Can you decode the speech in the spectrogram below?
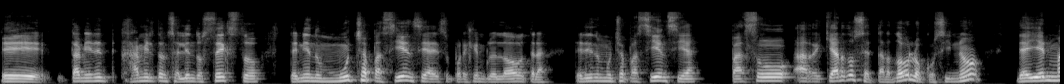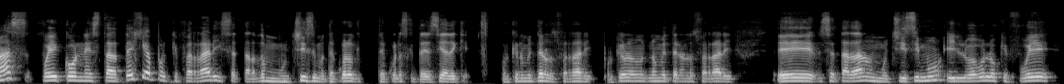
eh, también Hamilton saliendo sexto, teniendo mucha paciencia, eso por ejemplo es la otra, teniendo mucha paciencia, pasó a Ricciardo, se tardó, lo cocinó. De ahí en más fue con estrategia porque Ferrari se tardó muchísimo. ¿Te, acuerdo, te acuerdas que te decía de que, ¿por qué no metieron los Ferrari? ¿Por qué no, no metieron los Ferrari? Eh, se tardaron muchísimo y luego lo que fue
